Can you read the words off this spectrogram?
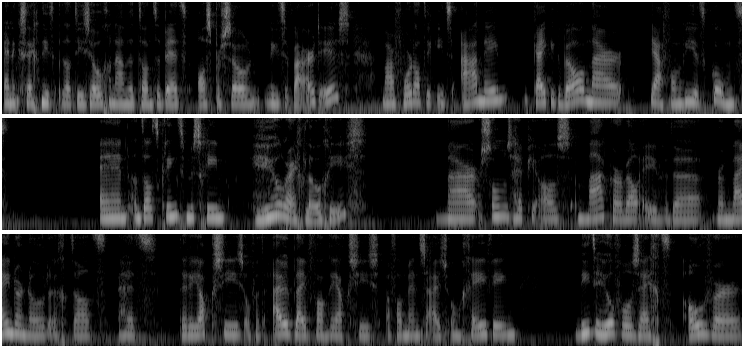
En ik zeg niet dat die zogenaamde tante Bet als persoon niet waard is. Maar voordat ik iets aanneem, kijk ik wel naar ja, van wie het komt. En dat klinkt misschien heel erg logisch. Maar soms heb je als maker wel even de reminder nodig dat het de reacties of het uitblijven van reacties van mensen uit je omgeving niet heel veel zegt over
